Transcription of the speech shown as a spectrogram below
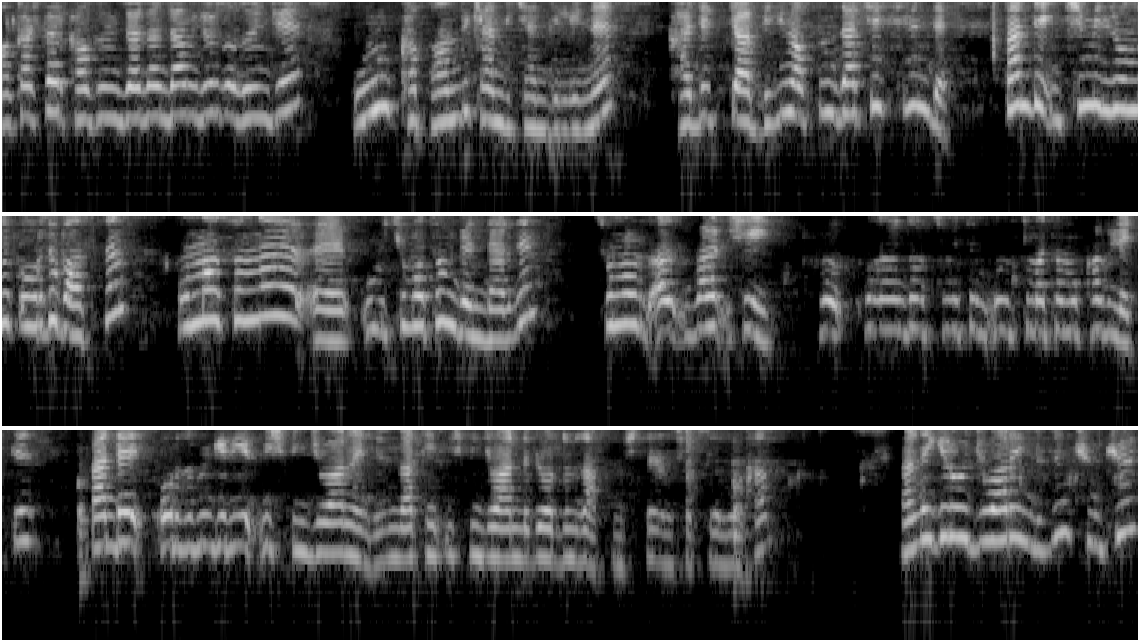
Arkadaşlar kaldığımız yerden devam ediyoruz. Az önce oyun kapandı kendi kendiliğine. Kaydet ya bizim yaptığımız her şey silindi. Ben de 2 milyonluk ordu bastım. Ondan sonra e, ultimatum gönderdim. Sonra orada var şey Polonya'da ultimatum, ultimatumu kabul etti. Ben de ordumun geri 70 bin civarına indirdim. Zaten 70 bin civarında bir ordumuz atmıştı yanlış hatırlamıyorsam. Ben de geri o civarı indirdim çünkü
